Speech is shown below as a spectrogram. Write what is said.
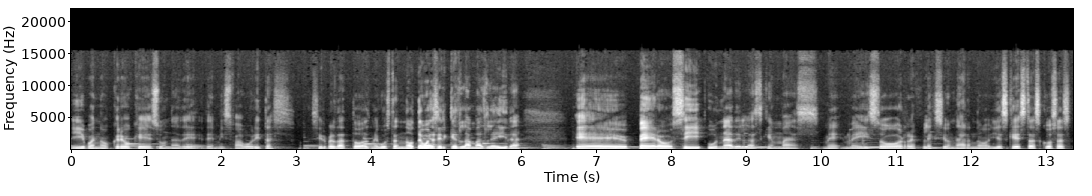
y bueno, creo que es una de, mis favoritas. decir verdad, todas me gustan. No te voy a decir que es la más leída, eh, pero sí una de las que más me hizo reflexionar, ¿no? Y es que estas cosas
